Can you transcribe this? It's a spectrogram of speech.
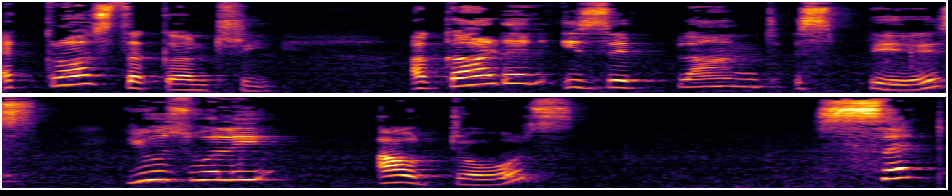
across the country. A garden is a plant space, usually outdoors, set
